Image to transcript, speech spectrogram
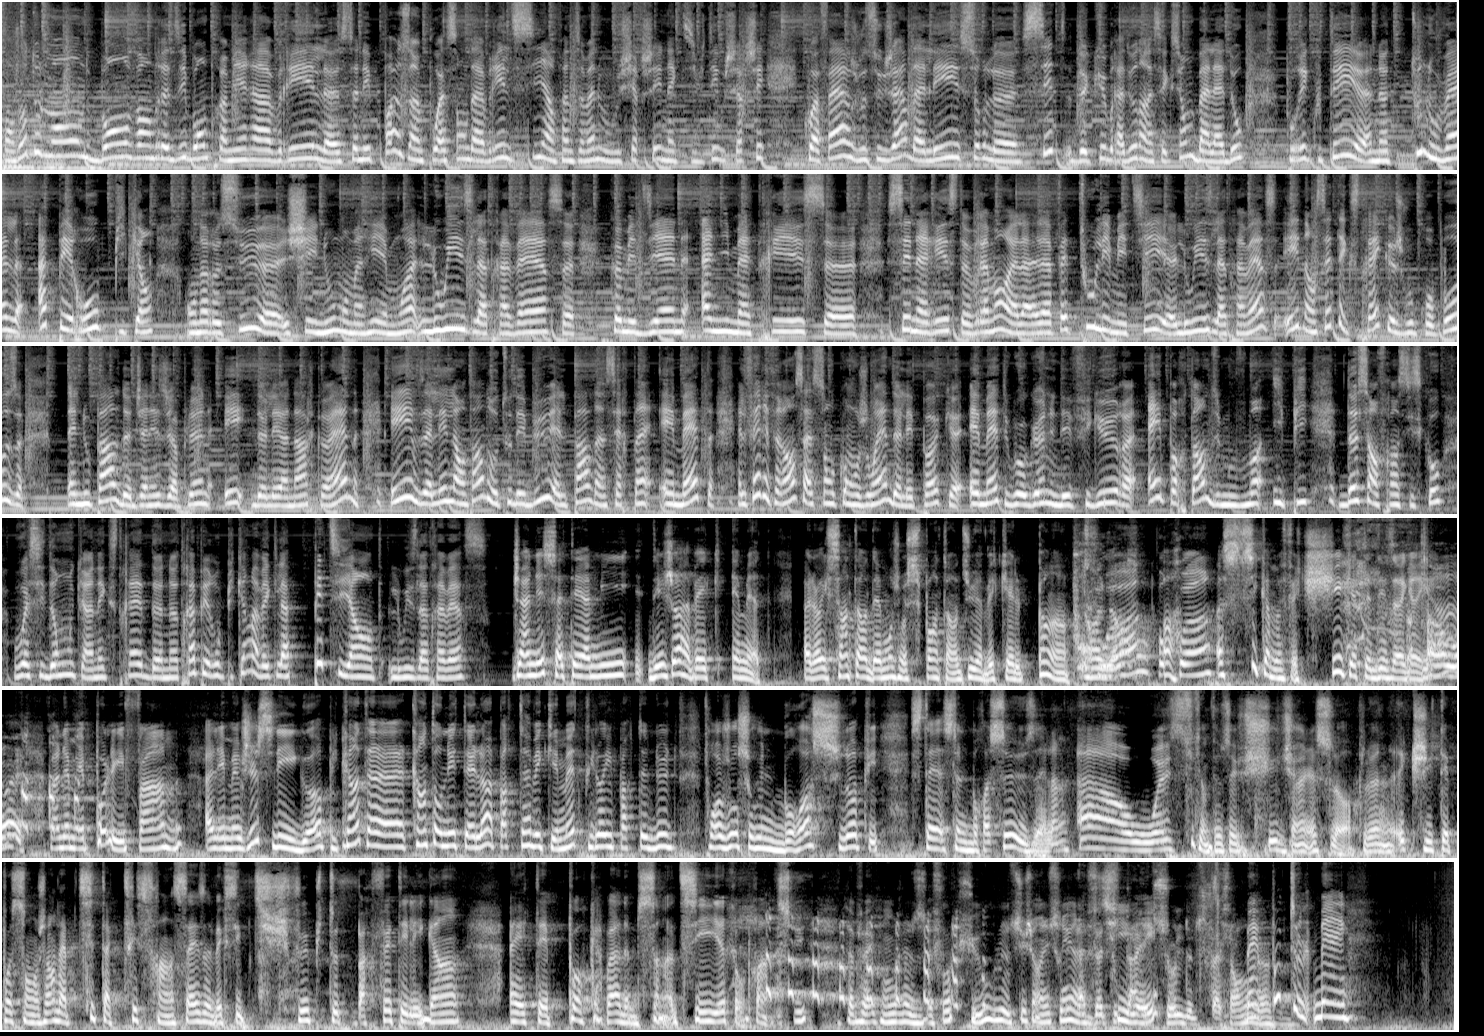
Bonjour tout le monde, bon vendredi, bon 1er avril. Ce n'est pas un poisson d'avril si en fin de semaine vous cherchez une activité, vous cherchez quoi faire. Je vous suggère d'aller sur le site de Cube Radio dans la section balado pour écouter euh, notre tout nouvel apéro piquant. On a reçu euh, chez nous, mon mari et moi, Louise Latraverse, comédienne, animatrice, euh, scénariste. Vraiment, elle a, elle a, fait tous les métiers, Louise Latraverse. Et dans cet extrait que je vous propose, elle nous parle de Janis Joplin et de Leonard Cohen. Et vous allez l'entendre au tout début, elle parle d'un certain Emmett. Elle fait référence à son conjoint de l'époque, Emmett Grogan, une des figures importantes du mouvement hippie de San Francisco. Voici donc un extrait de notre apéro piquant avec la pétillante Louise Latraverse. Janice était amie déjà avec Emmett. Alors, ils s'entendaient. Moi, je me suis pas entendue avec elle. Pas Pourquoi? Pourquoi? Ah, si, qu'elle m'a fait chier, qu'elle était désagréable. Ah ouais? Elle n'aimait pas les femmes. Elle aimait juste les gars. Puis quand, elle, quand on était là, elle partait avec Emmett. Puis là, il partait deux, trois jours sur une brosse, là. Puis c'était, une brosseuse, elle, hein? Ah ouais? Si, qu'elle me faisait chier, Janice Joplin. Et que j'étais pas son genre. La petite actrice française avec ses petits cheveux, puis toute parfaite, élégante. Elle était pas capable de me sentir, comprends-tu? Ça fait moi, je disais, fuck you, là, tu j'en ai rien à tirer. saoul de toute façon. Ben, pas tout, ben,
